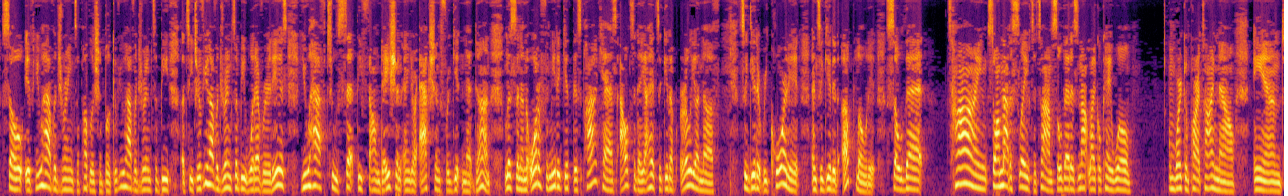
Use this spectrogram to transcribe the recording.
So if you have a dream to publish a book, if you have a dream to be a teacher, if you have a dream to be whatever it is, you have to set the foundation and your actions for getting that done. Listen, in order for me to get this podcast out today, I had to get up early enough to get it recorded and to get it uploaded so that time, so I'm not a slave to time, so that it's not like, okay, well, I'm working part time now and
